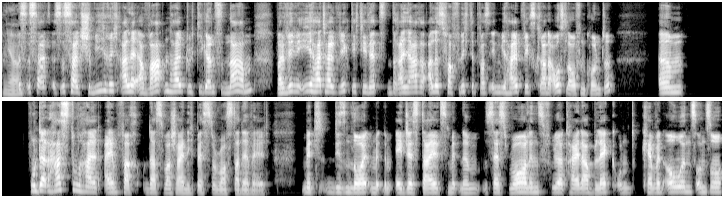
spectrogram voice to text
Ja. Es ist halt, es ist halt schwierig, alle erwarten halt durch die ganzen Namen, weil WWE hat halt wirklich die letzten drei Jahre alles verpflichtet, was irgendwie halbwegs gerade auslaufen konnte. Ähm, und dann hast du halt einfach das wahrscheinlich beste Roster der Welt mit diesen Leuten, mit einem AJ Styles, mit einem Seth Rollins, früher Tyler Black und Kevin Owens und so,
